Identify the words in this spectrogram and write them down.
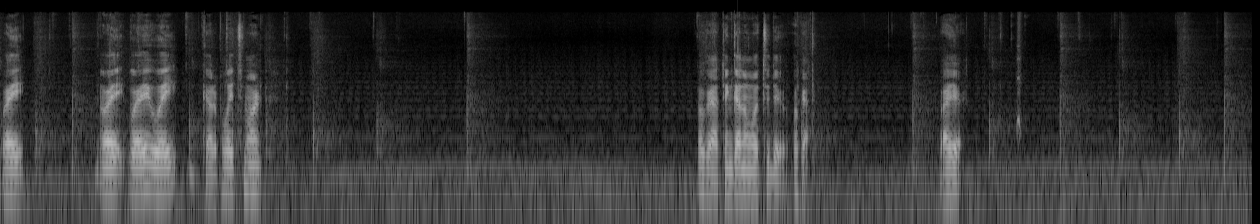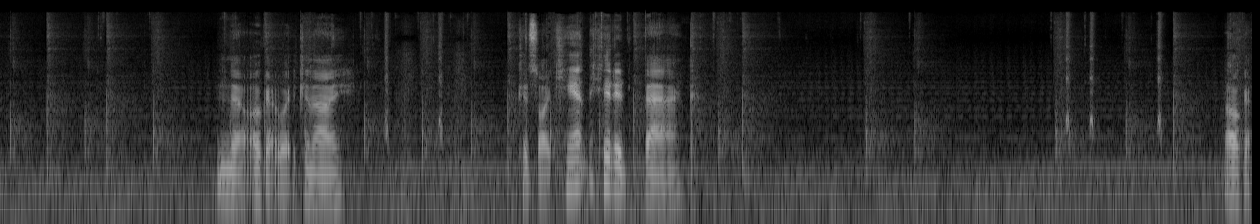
Wait. Wait, wait, wait. Gotta play smart. Okay, I think I know what to do. Okay. Right here. No, okay, wait, can I... Okay, so I can't hit it back. Okay.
